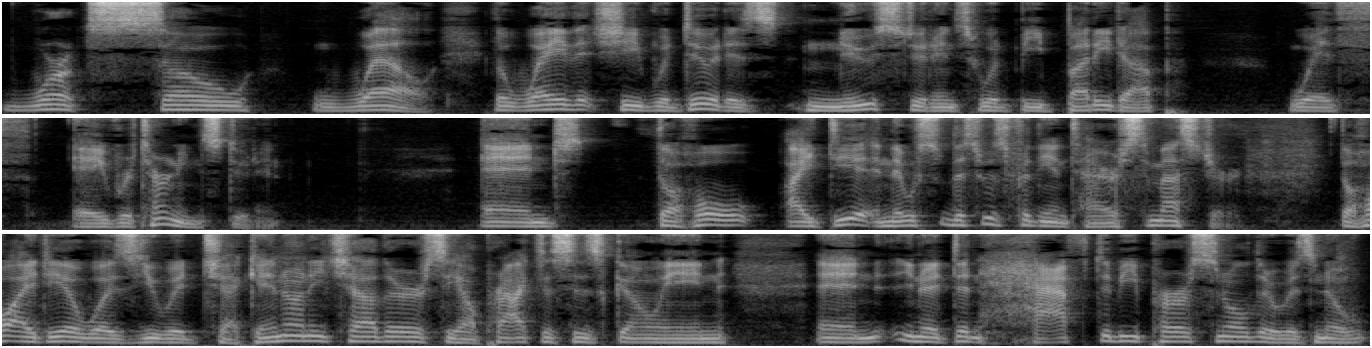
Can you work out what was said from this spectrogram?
worked so well. The way that she would do it is new students would be buddied up with a returning student. And the whole idea, and this, this was for the entire semester. The whole idea was you would check in on each other, see how practice is going. And, you know, it didn't have to be personal. There was no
